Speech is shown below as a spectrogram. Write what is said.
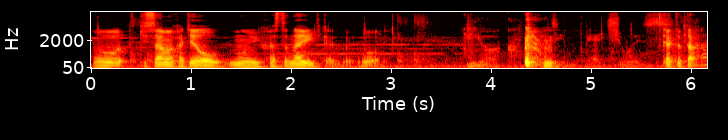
Вот. Кисама хотел, ну, их остановить, как бы, вот. Как-то так.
